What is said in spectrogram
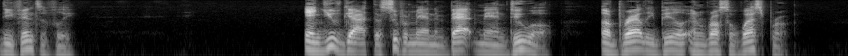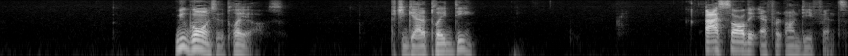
defensively, and you've got the Superman and Batman duo of Bradley Beal and Russell Westbrook, you going to the playoffs. But you got to play D. I saw the effort on defense.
